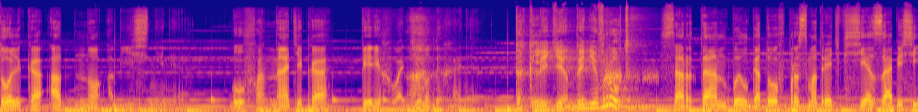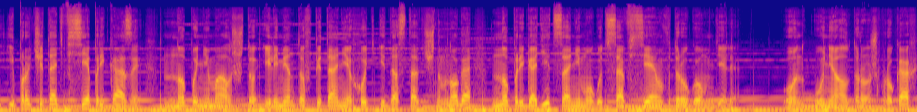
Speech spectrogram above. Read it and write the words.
только одно объяснение. У фанатика перехватило дыхание. Так легенды не врут! Сартан был готов просмотреть все записи и прочитать все приказы, но понимал, что элементов питания хоть и достаточно много, но пригодиться они могут совсем в другом деле. Он унял дрожь в руках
